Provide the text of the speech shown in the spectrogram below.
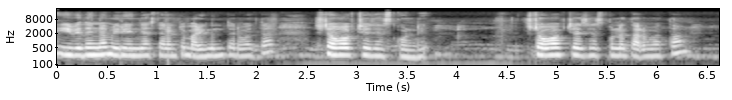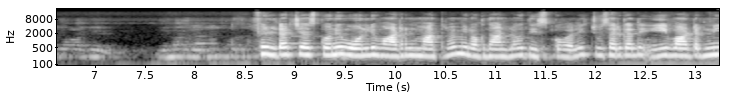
ఈ విధంగా మీరు ఏం చేస్తారంటే మరిగిన తర్వాత స్టవ్ ఆఫ్ చేసేసుకోండి. స్టవ్ ఆఫ్ చేసేసుకున్న తర్వాత ఫిల్టర్ చేసుకొని ఓన్లీ వాటర్ని మాత్రమే మీరు ఒక దాంట్లో తీసుకోవాలి. చూసారు కదా ఈ వాటర్ని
